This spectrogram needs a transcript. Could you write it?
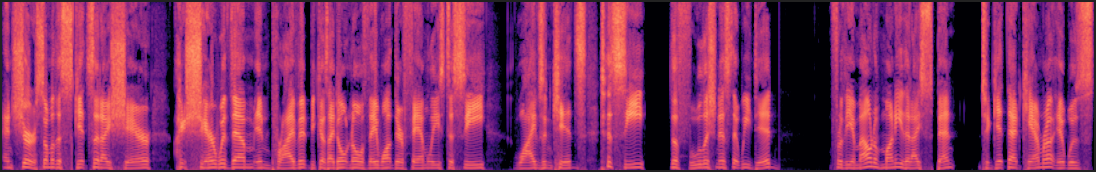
And sure, some of the skits that I share I share with them in private because I don't know if they want their families to see, wives and kids, to see the foolishness that we did. For the amount of money that I spent to get that camera, it was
